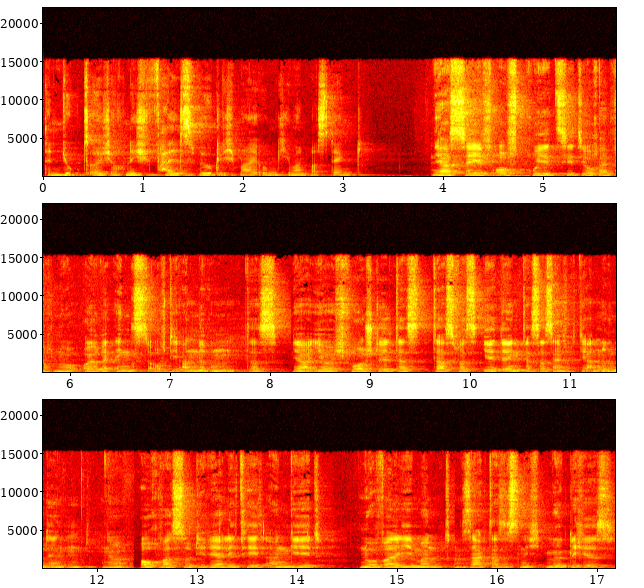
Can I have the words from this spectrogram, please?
dann juckt es euch auch nicht, falls wirklich mal irgendjemand was denkt. Ja, safe. Oft projiziert ihr auch einfach nur eure Ängste auf die anderen, dass ja, ihr euch vorstellt, dass das, was ihr denkt, dass das einfach die anderen denken. Ne? Auch was so die Realität angeht. Nur weil jemand sagt, dass es nicht möglich ist,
